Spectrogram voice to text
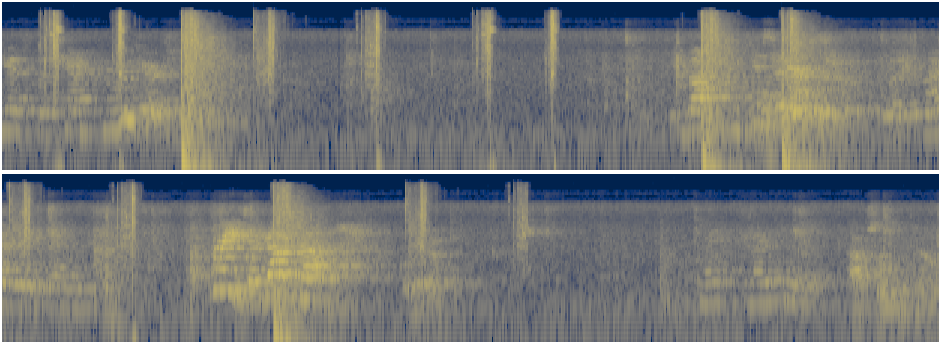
Yes, the shampoo. Who cares? You got some kisses. Let's imagine it then. Freeze! I got a gun. Oh, yeah? Can I, can I read it? Absolutely not.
